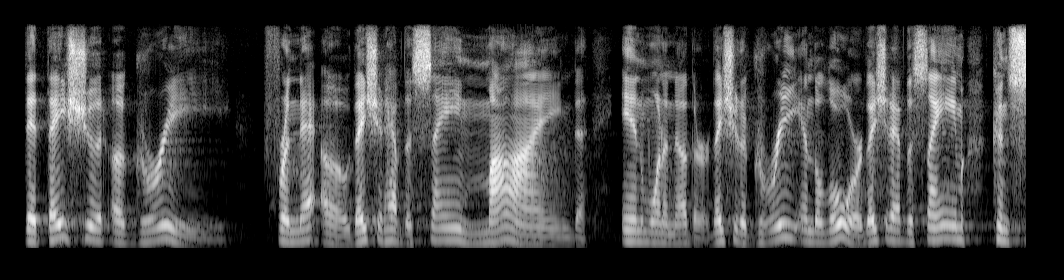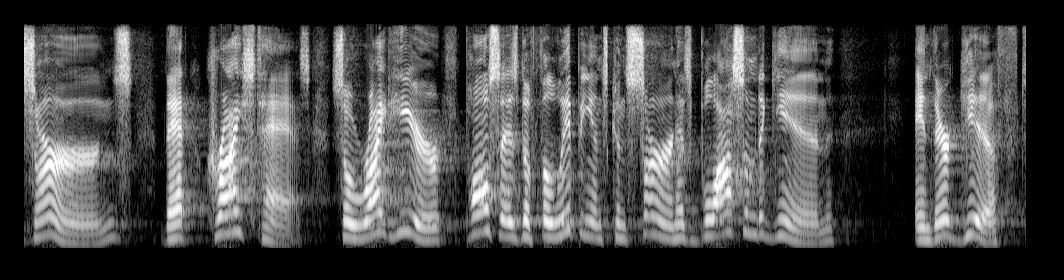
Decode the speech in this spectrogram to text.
That they should agree, phroneo, they should have the same mind in one another. They should agree in the Lord. They should have the same concerns that Christ has. So, right here, Paul says the Philippians' concern has blossomed again and their gift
